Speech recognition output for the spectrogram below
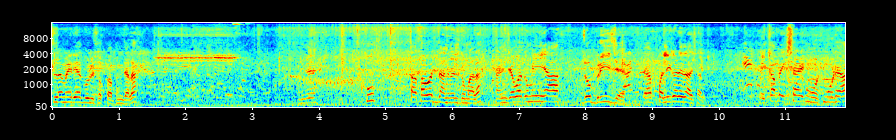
स्लम एरियात बोलू शकतो आपण त्याला. म्हणजे खूप तफावत जाणवेल तुम्हाला. आणि जेव्हा तुम्ही ह्या जो ब्रिज आहे त्या पलीकडे जाशाल एकापेक्षा एक मोठमोठ्या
